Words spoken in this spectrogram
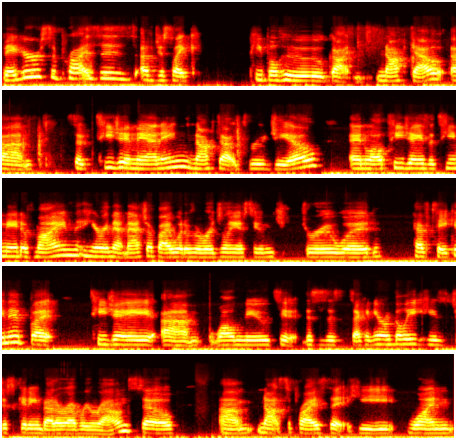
bigger surprises of just like people who got knocked out. Um, so TJ Manning knocked out Drew Geo. And while TJ is a teammate of mine, hearing that matchup, I would have originally assumed Drew would have taken it. But TJ, um, while new to this is his second year with the league, he's just getting better every round. So, um, not surprised that he won,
